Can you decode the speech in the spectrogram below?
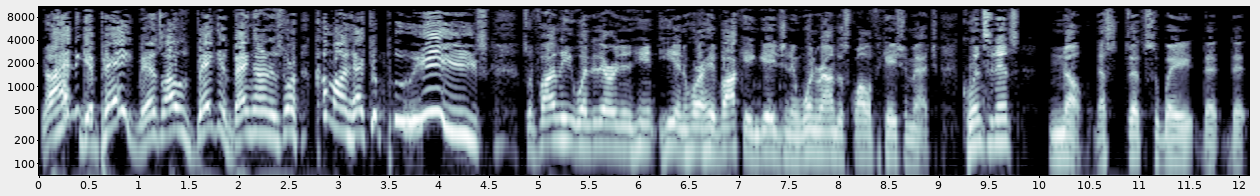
You know, I had to get paid, man. So I was begging, banging on his door. Come on, Hector, please. So finally he went there and he, he and Jorge Vaca engaged in a one round disqualification match. Coincidence? No. That's, that's the way that, that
